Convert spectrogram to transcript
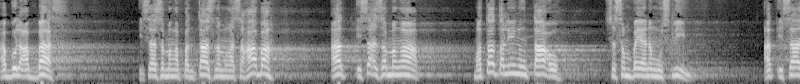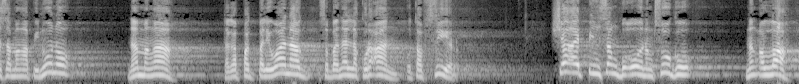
Abul Abbas isa sa mga pantas ng mga sahaba at isa sa mga matatalinong tao sa sambayan ng Muslim at isa sa mga pinuno ng mga tagapagpaliwanag sa banal na Quran o tafsir. Siya ay pinsang buo ng sugo ng Allah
